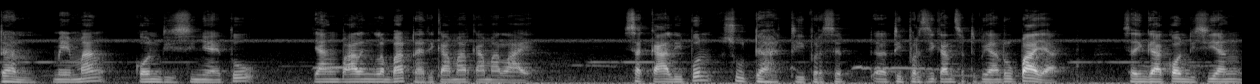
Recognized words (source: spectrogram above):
Dan memang kondisinya itu yang paling lembab dari kamar-kamar lain. Sekalipun sudah eh, dibersihkan sedemikian rupa ya, sehingga kondisi yang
